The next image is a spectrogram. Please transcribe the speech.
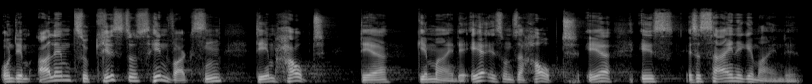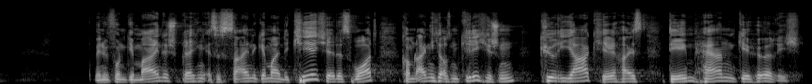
und in allem zu Christus hinwachsen, dem Haupt der Gemeinde. Er ist unser Haupt. Er ist, es ist seine Gemeinde. Wenn wir von Gemeinde sprechen, es ist seine Gemeinde. Kirche, das Wort kommt eigentlich aus dem Griechischen. Kyriake heißt dem Herrn gehörig.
